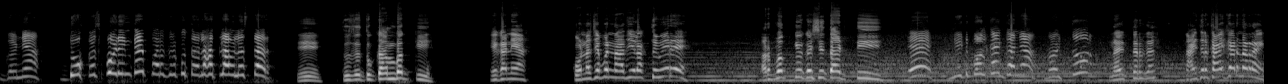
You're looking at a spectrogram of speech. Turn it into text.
गण्या डोकंच फोडीन काय? परत जर कुत्र्याला हात लावलास तर. ए तुझं तू काम बघ की. हे गाण्या कोणाच्या पण नादी लागतो मी रे अरे बघ की कशी ताटती. ए नीट बोल काय गण्या? नाही तर नाहीतर काय? नाहीतर काय करणार आहे?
